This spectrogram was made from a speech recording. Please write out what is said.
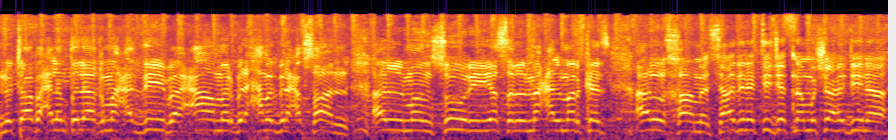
نتابع الانطلاق مع الذيبة. عامر بن حمد بن عفصان المنصوري يصل مع المركز الخامس. هذه نتيجتنا مشاهدينا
